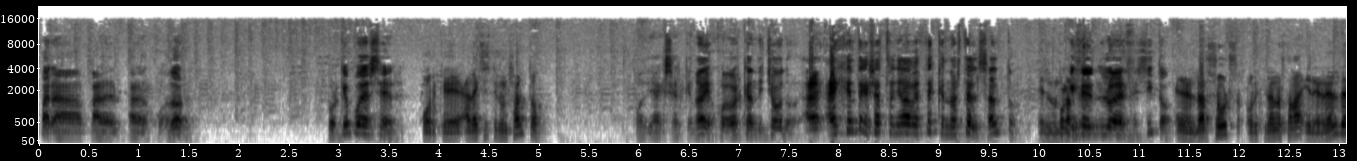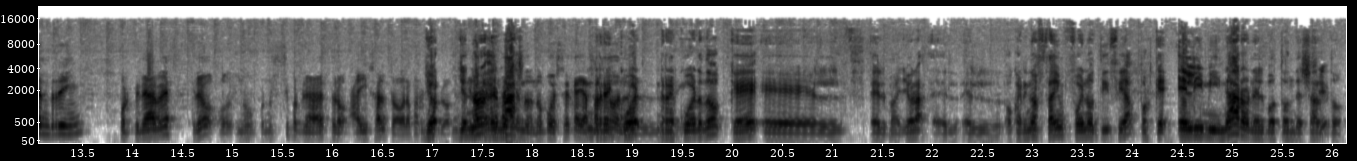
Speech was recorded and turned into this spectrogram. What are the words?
para, para, el, para el jugador. ¿Por qué puede ser? Porque ha de existir un salto. Podría ser que no. Hay juegos que han dicho. Hay, gente que se ha extrañado a veces que no esté el salto. En Porque Dark- dicen, lo necesito. En el Dark Souls original no estaba y en el Elden Ring, por primera vez, creo, o no, no sé si por primera vez, pero hay salto ahora, por Yo, ejemplo. yo no, es más, diciendo, no puede ser que haya salto en el recuerdo que el, el mayor, el, el Ocarina of Time fue noticia porque eliminaron el botón de salto.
